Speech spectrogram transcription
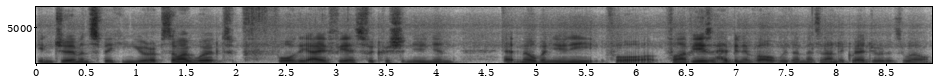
in German speaking Europe. So I worked for the AFES for Christian Union at Melbourne Uni for five years. I had been involved with them as an undergraduate as well.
